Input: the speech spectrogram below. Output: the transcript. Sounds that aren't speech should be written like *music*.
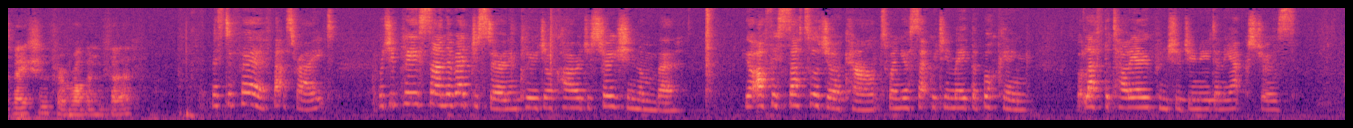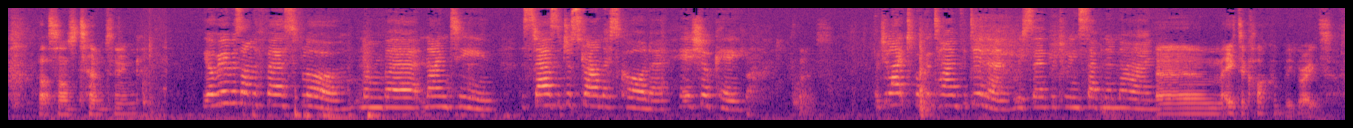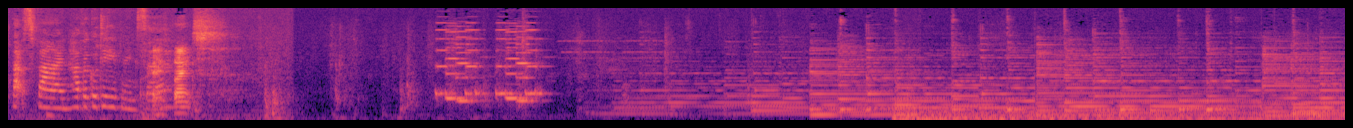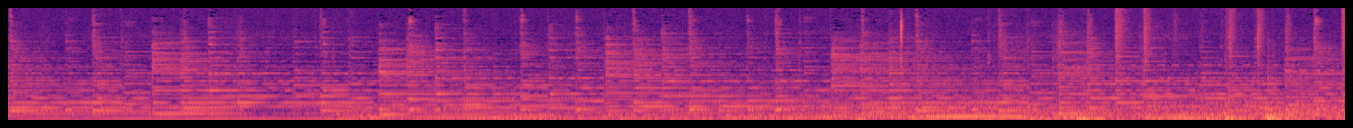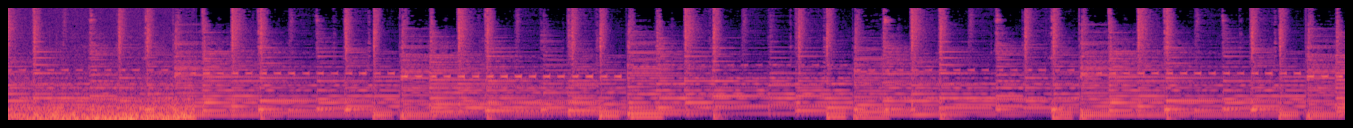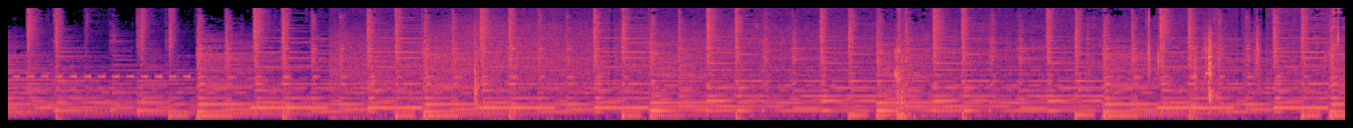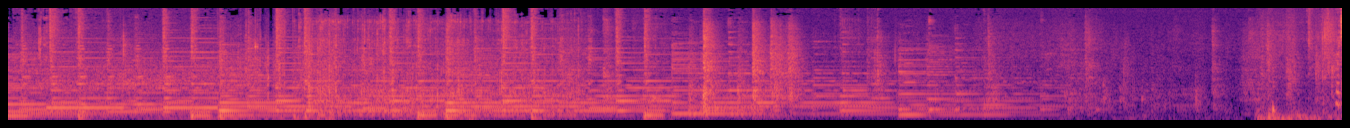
reservation for Robin Firth. Mr. Firth, that's right. Would you please sign the register and include your car registration number? Your office settled your account when your secretary made the booking, but left the tally open should you need any extras. That sounds tempting. Your room is on the first floor, number 19. The stairs are just round this corner. Here's your key. Thanks. Would you like to book a time for dinner? We serve between 7 and 9. Um, eight o'clock would be great. That's fine. Have a good evening, sir. Okay, thanks.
